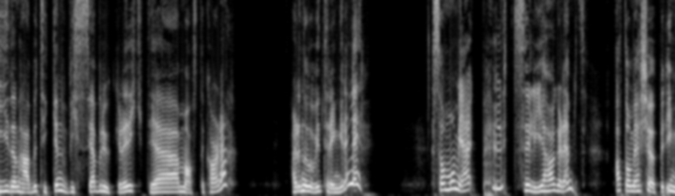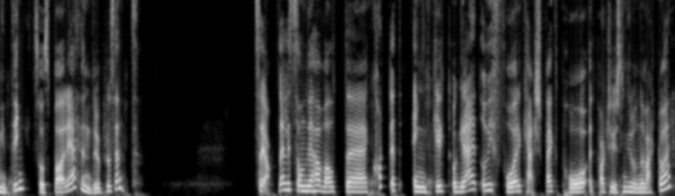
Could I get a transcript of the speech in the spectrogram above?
i denne butikken hvis jeg bruker det riktige mastercardet. Er det noe vi trenger, eller? Som om jeg plutselig har glemt at om jeg kjøper ingenting, så sparer jeg 100% Så ja, det er litt sånn vi har valgt eh, kort, et enkelt og greit, og vi får cashback på et par tusen kroner hvert år,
